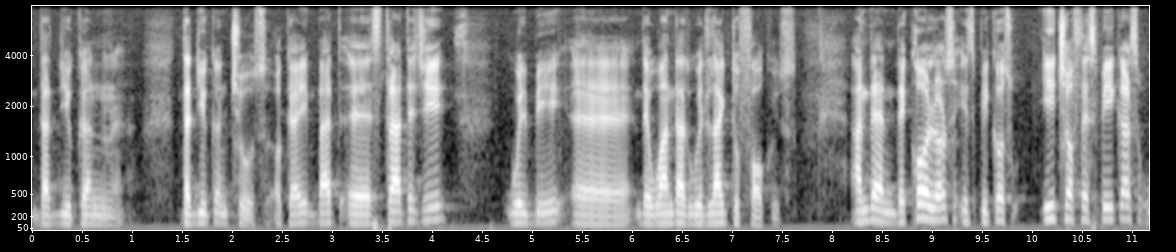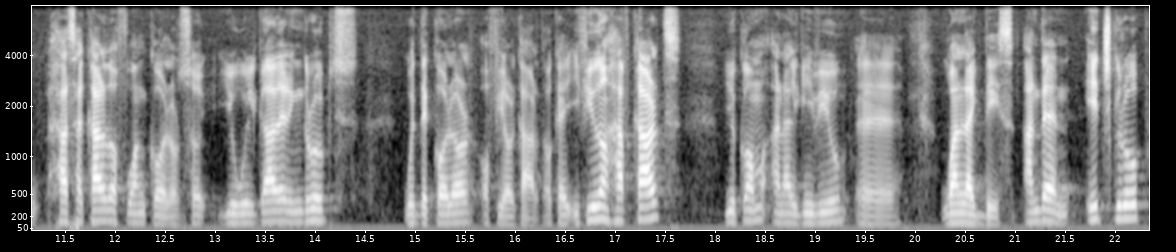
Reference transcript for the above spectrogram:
that you can that you can choose. Okay, but uh, strategy will be uh, the one that we'd like to focus. And then the colors is because each of the speakers has a card of one color. So you will gather in groups with the color of your card. Okay, if you don't have cards, you come and I'll give you uh, one like this. And then each group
